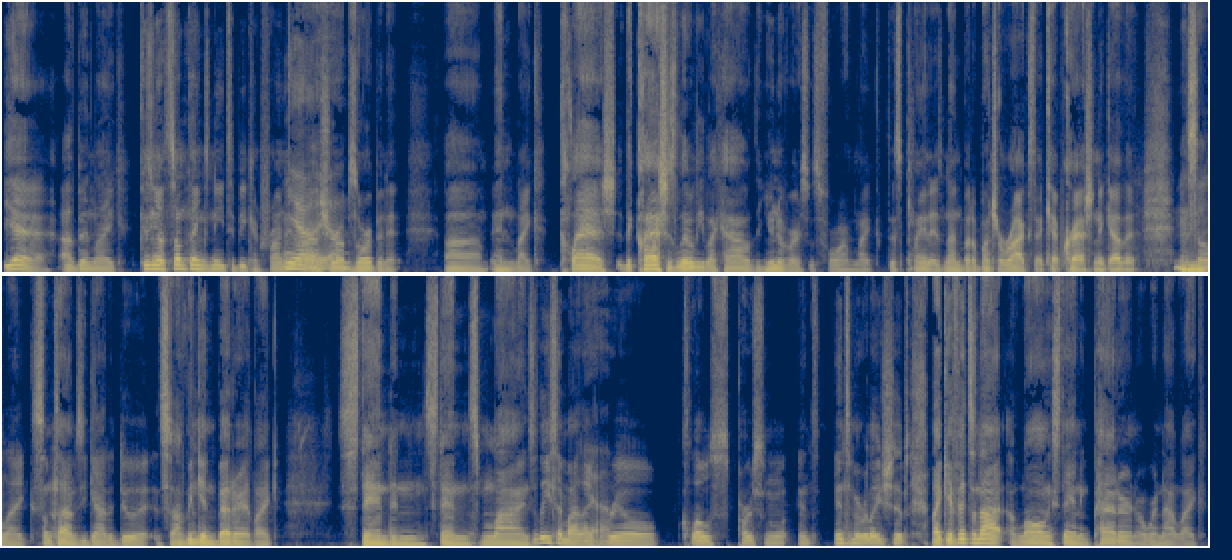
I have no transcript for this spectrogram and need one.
yeah, I've been like, because you know, some things need to be confronted, Yeah, or else you're yeah. absorbing it. Um, and like clash, the clash is literally like how the universe was formed. Like this planet is nothing but a bunch of rocks that kept crashing together. And so like sometimes you got to do it. So I've been getting better at like standing, standing some lines, at least in my like Yeah. real close personal in- intimate relationships. Like if it's not a long standing pattern or we're not like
